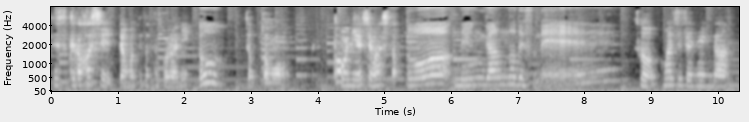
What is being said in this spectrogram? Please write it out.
デスクが欲しいって思ってたところに、お。ちょっともう、購入しました。おー念願のですね。そう、マジで念願。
